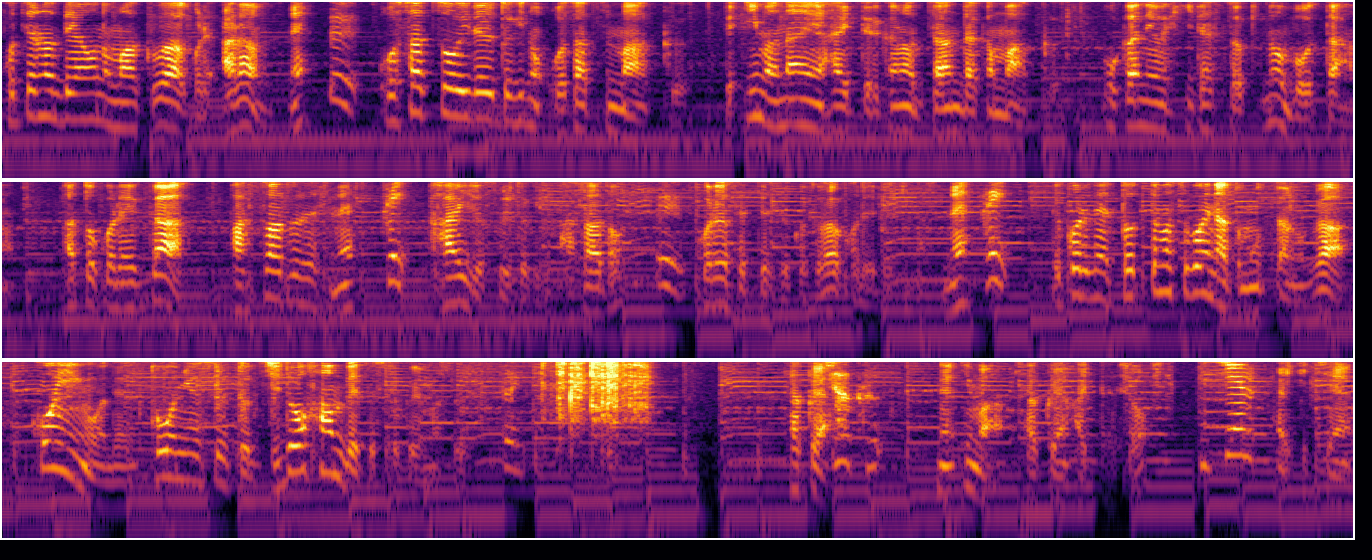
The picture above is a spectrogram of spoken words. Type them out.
こちらの電王のマークはこれアラウンドね。うん。お札を入れる時のお札マーク。で今何円入ってるかの残高マーク。お金を引き出す時のボタン。あとこれがパスワードですね。はい。解除する時のパスワード。うん。これを設定することがここでできますね。はい。でこれねとってもすごいなと思ったのがコインをね投入すると自動判別してくれます。はい。100円。100ね今100円入ったでしょ？1円。はい1円。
